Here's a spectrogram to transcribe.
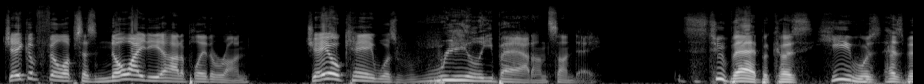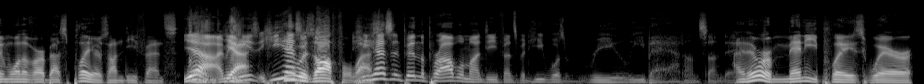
Jacob Phillips has no idea how to play the run. JOK was really bad on Sunday. It's too bad because he was has been one of our best players on defense. Yeah, And I mean, yeah, he's, he, he was awful last. He hasn't been the problem on defense, but he was really bad on Sunday. and there were many plays where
